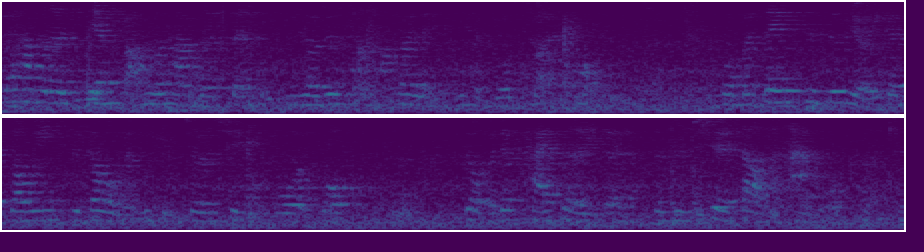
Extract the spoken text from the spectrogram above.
所以他们的肩膀或者他们的身体肌肉就常常会累积很多酸痛。我们这一次就是有一个中医师跟我们一起就是去尼泊尔做服务，所以我们就开设了一个就是穴道的按摩课程，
